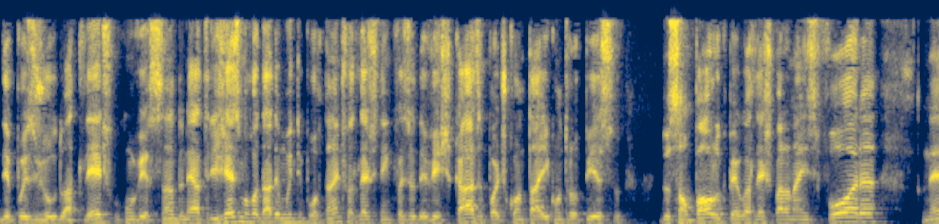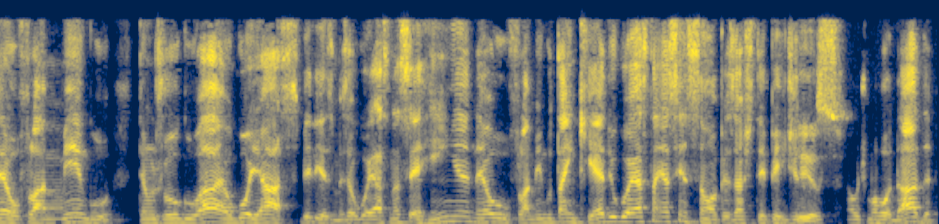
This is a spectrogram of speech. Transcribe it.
depois do jogo do Atlético, conversando. Né? A trigésima rodada é muito importante, o Atlético tem que fazer o dever de casa, pode contar aí com o tropeço do São Paulo, que pega o Atlético Paranaense fora né? O Flamengo tem um jogo, ah, é o Goiás, beleza, mas é o Goiás na Serrinha, né? O Flamengo está em queda e o Goiás está em ascensão, apesar de ter perdido Isso. na última rodada.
